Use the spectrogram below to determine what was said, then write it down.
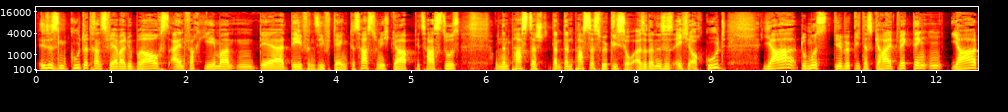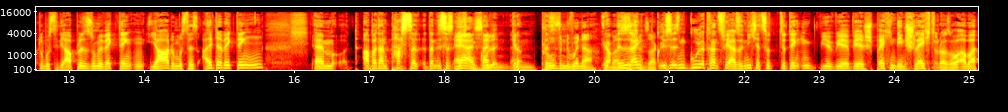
ist es ein guter Transfer, weil du brauchst einfach jemanden, der defensiv denkt. Das hast du nicht gehabt, jetzt hast du es und dann passt das, dann, dann passt das wirklich so. Also dann ist es echt auch gut. Ja, du musst dir wirklich das Gehalt wegdenken. Ja, du musst dir die Ablösesumme wegdenken. Ja, du musst das Alter wegdenken. Ähm, aber dann passt er, dann ist es echt ja, ein, ist guter, ein, genau, ein proven das, Winner. Genau, es ist, ein, es ist ein guter Transfer. Also nicht jetzt zu denken, wir, wir, wir sprechen den schlecht oder so, aber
